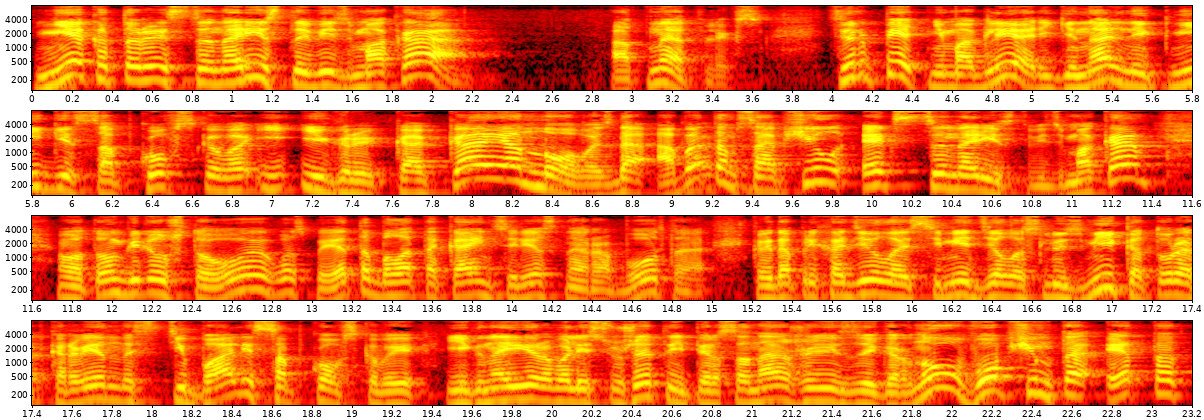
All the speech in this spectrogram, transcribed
некоторые сценаристы Ведьмака от Netflix терпеть не могли оригинальные книги Сапковского и игры. Какая новость! Да, об этом сообщил экс-сценарист Ведьмака. Вот, он говорил, что, ой, господи, это была такая интересная работа, когда приходилось иметь дело с людьми, которые откровенно стебали Сапковского и игнорировали сюжеты и персонажей из игр. Ну, в общем-то, это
